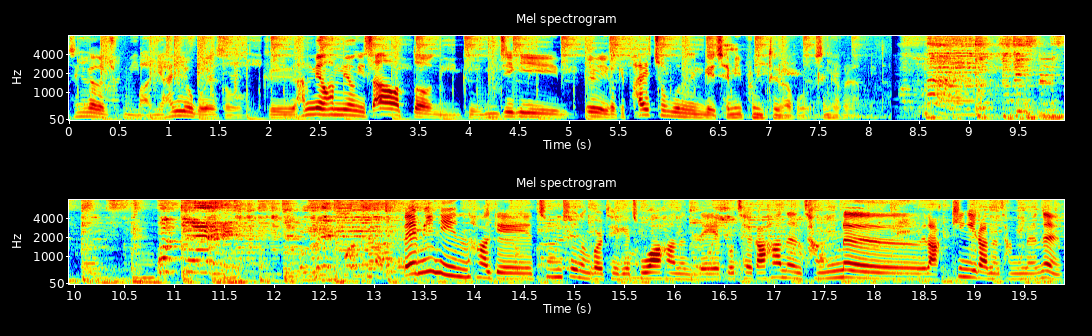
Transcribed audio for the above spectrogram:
생각을 조금 많이 하려고 해서 그 한 명한 명이 쌓아왔던 그 움직임을 이렇게 파헤쳐 보는 게 재미 포인트라고 생각을 합니다. 페미닌하게 춤추는 걸 되게 좋아하는데 또 제가 하는 장르 락킹이라는 장르는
